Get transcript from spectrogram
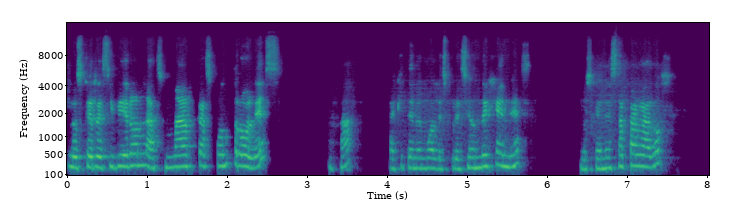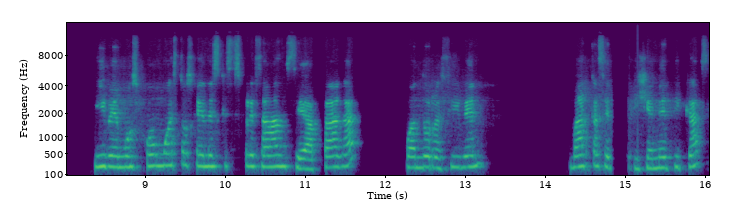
los que recibieron las marcas controles, Aquí tenemos la expresión de genes, los genes apagados, y vemos cómo estos genes que se expresaban se apagan cuando reciben marcas epigenéticas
